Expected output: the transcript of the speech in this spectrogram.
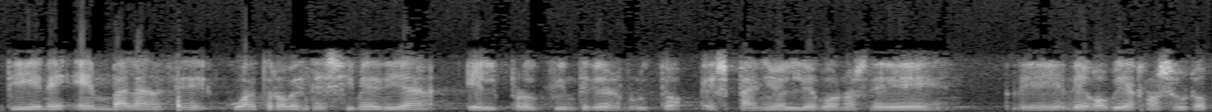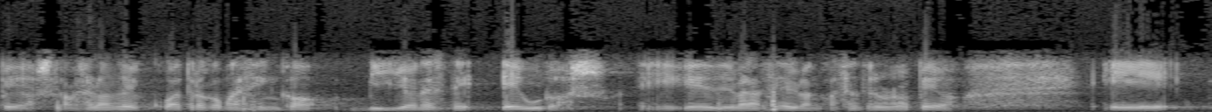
tiene en balance cuatro veces y media el Producto Interior Bruto español de bonos de, gobiernos europeos. Estamos hablando de 4,5 billones de euros eh, del balance del Banco Central Europeo. Eh,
